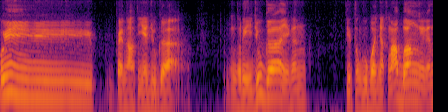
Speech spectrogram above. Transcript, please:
Wih, penaltinya juga ngeri juga ya kan. Ditunggu banyak labang ya kan.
